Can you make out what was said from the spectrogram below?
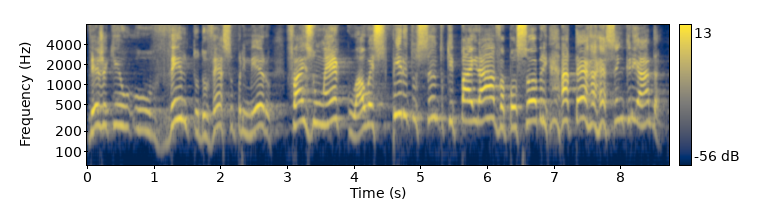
Veja que o, o, vento do verso primeiro faz um eco ao Espírito Santo que pairava por sobre a terra recém-criada.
